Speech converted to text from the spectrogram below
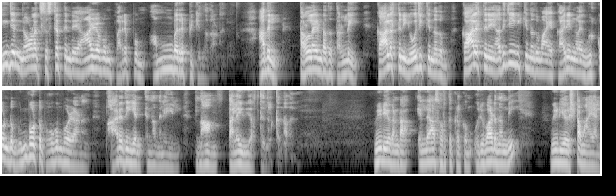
ഇന്ത്യൻ നോളജ് സിസ്റ്റത്തിന്റെ ആഴവും പരപ്പും അമ്പരപ്പിക്കുന്നതാണ്. അതിൽ തള്ളേണ്ടത് തള്ളി കാലത്തിന് യോജിക്കുന്നതും കാലത്തിനെ അതിജീവിക്കുന്നതുമായ കാര്യങ്ങളെ ഉൾക്കൊണ്ട് മുൻപോട്ട് പോകുമ്പോഴാണ് ഭാരതീയൻ എന്ന നിലയിൽ നാം തലയുയർത്തി നിൽക്കുന്നത്. വീഡിയോ കണ്ട എല്ലാ സുഹൃത്തുക്കൾക്കും ഒരുപാട് നന്ദി. വീഡിയോ ഇഷ്ടമായാൽ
